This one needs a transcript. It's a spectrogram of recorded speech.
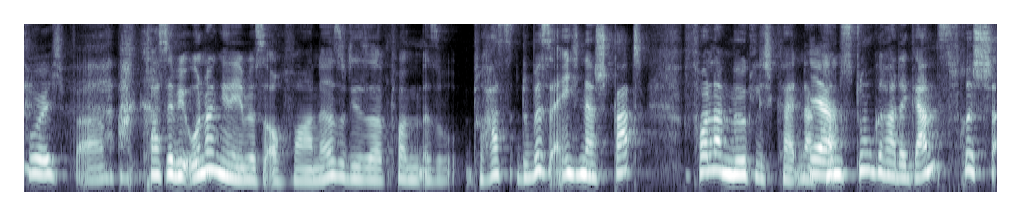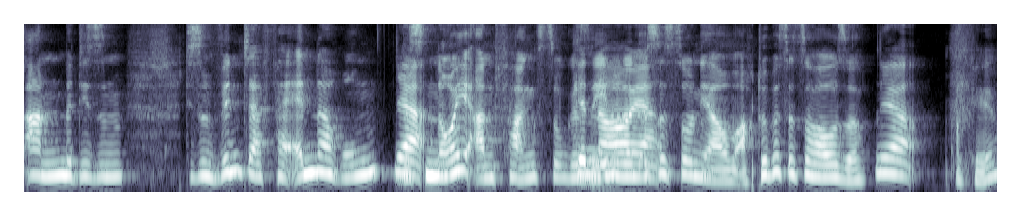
furchtbar. Ach krass, ja, wie unangenehm das auch war, ne? So dieser vom, also du hast, du bist eigentlich in einer Stadt voller Möglichkeiten. Da Ja. kommst du gerade ganz frisch an mit diesem, diesem Wind der Veränderung, Ja. des Neuanfangs so gesehen. Genau, und dann ja. ist es so ein, ja, um 8 Uhr bist du zu Hause. Ja, Okay.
